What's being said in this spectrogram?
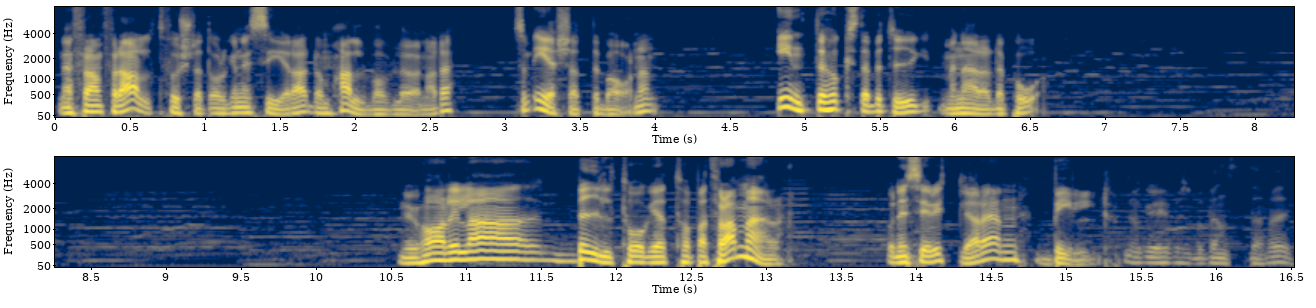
men framför allt först att organisera de halvavlönade som ersatte barnen. Inte högsta betyg, men nära därpå. Nu har lilla biltåget hoppat fram här. Och ni ser ytterligare en bild. Jag går ju på vänstertrafik.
